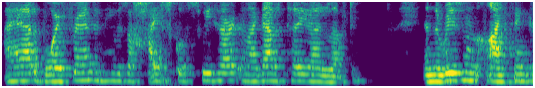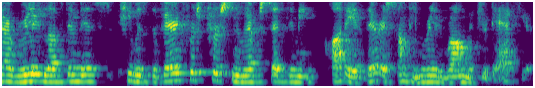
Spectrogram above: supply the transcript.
I had a boyfriend and he was a high school sweetheart. And I got to tell you, I loved him. And the reason I think I really loved him is he was the very first person who ever said to me, Claudia, there is something really wrong with your dad here.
